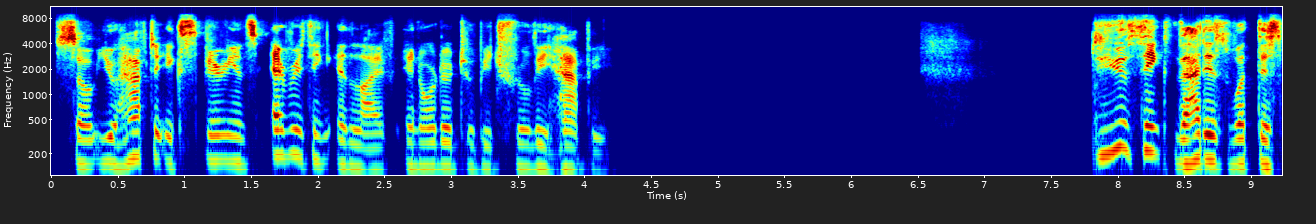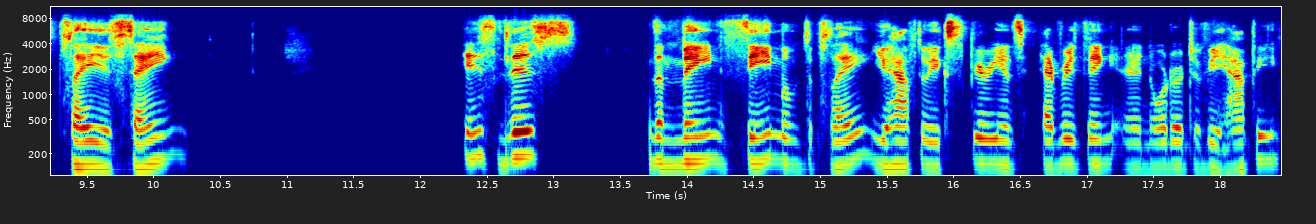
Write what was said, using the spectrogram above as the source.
So you have to experience everything in life in order to be truly happy. Do you think that is what this play is saying? Is this the main theme of the play? You have to experience everything in order to be happy?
